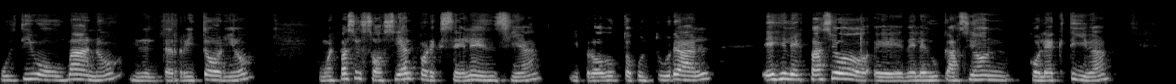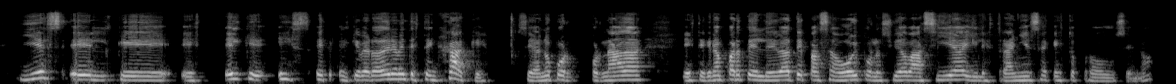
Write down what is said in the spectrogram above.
cultivo humano en el territorio, como espacio social por excelencia y producto cultural, es el espacio eh, de la educación colectiva y es el que, el que, es el que verdaderamente está en jaque. O sea, no por, por nada, este, gran parte del debate pasa hoy por la ciudad vacía y la extrañeza que esto produce, ¿no?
